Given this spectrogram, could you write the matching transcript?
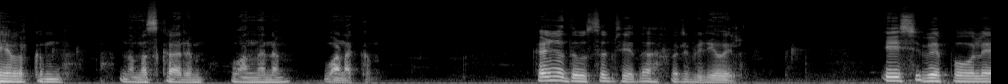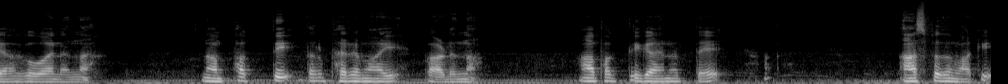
ഏവർക്കും നമസ്കാരം വന്ദനം വണക്കം. കഴിഞ്ഞ ദിവസം ചെയ്ത ഒരു വീഡിയോയിൽ യേശുവെ പോലെ ആകുവാനെന്ന നാം ഭക്തി നിർഭരമായി പാടുന്ന ആ ഭക്തിഗാനത്തെ ആസ്പദമാക്കി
